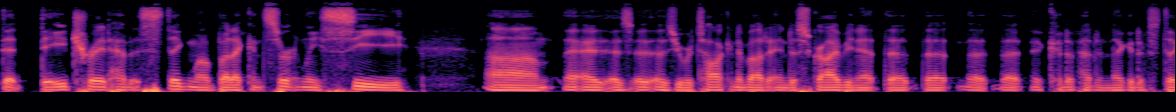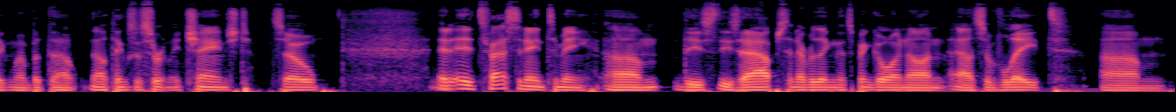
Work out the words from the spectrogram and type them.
that day trade had a stigma, but I can certainly see, um, as as you were talking about it and describing it, that that that that it could have had a negative stigma, but now now things have certainly changed. So. It, it's fascinating to me um, these these apps and everything that's been going on as of late. Um,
